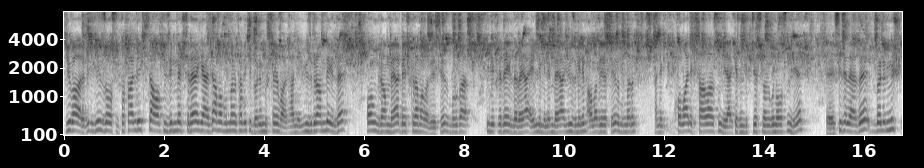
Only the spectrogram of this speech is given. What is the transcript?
civarı bilginiz olsun. Totalde ikisi 625 liraya geldi ama bunların tabii ki bölünmüşleri var. Hani 100 gram değil de 10 gram veya 5 gram alabilirsiniz. Burada 1 litre değil de veya 50 milim veya 100 milim alabilirsiniz. Bunların hani kolaylık sağlansın diye, herkesin bütçesine uygun olsun diye e, sitelerde bölünmüş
